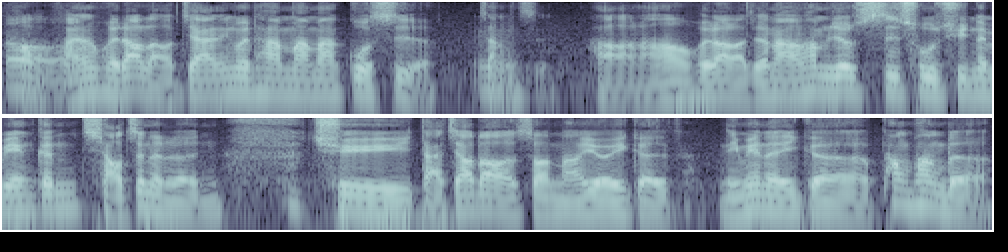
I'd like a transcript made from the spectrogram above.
好，哦。反正回到老家，因为他妈妈过世了，这样子。好，然后回到老家，然后他们就四处去那边跟小镇的人去打交道的时候，然后有一个里面的一个胖胖的，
